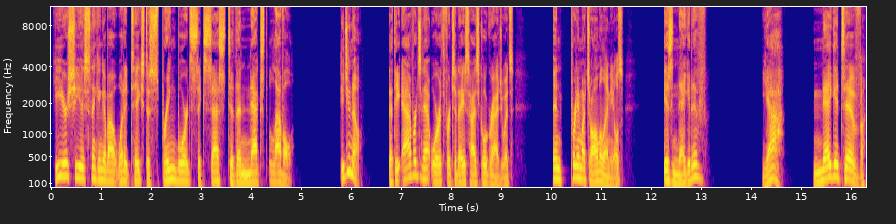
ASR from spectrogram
he or she is thinking about what it takes to springboard success to the next level. Did you know that the average net worth for today's high school graduates, and pretty much all millennials, is negative? Yeah, negative.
